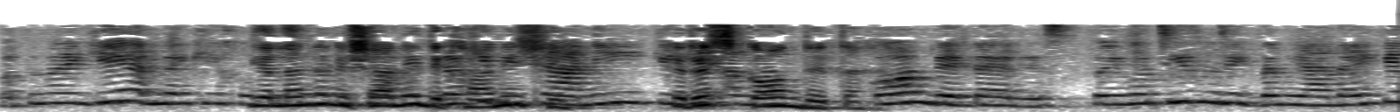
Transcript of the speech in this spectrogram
مطلب یہ اللہ کی اللہ نے نشانی دکھانی نشانی کون دیتا ہے۔ کون دیتا ہے رزق تو وہ چیز مجھے ایک دم یاد آئی کہ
